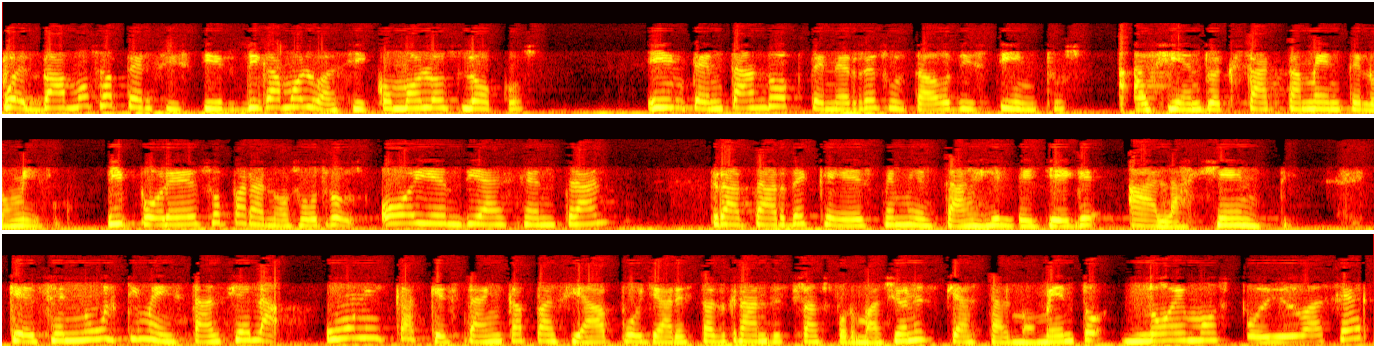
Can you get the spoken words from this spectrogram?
pues vamos a persistir, digámoslo así, como los locos, intentando obtener resultados distintos, haciendo exactamente lo mismo. Y por eso para nosotros hoy en día es central tratar de que este mensaje le llegue a la gente, que es en última instancia la única que está en capacidad de apoyar estas grandes transformaciones que hasta el momento no hemos podido hacer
